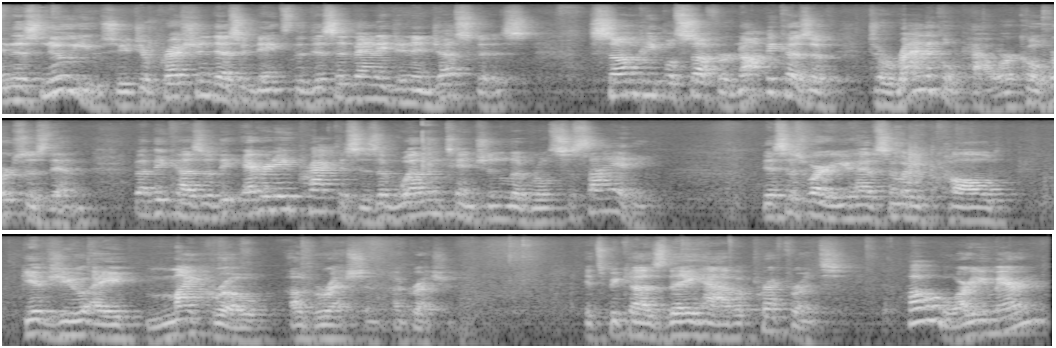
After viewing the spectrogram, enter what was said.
In this new usage, oppression designates the disadvantage and injustice some people suffer not because of tyrannical power coerces them, but because of the everyday practices of well-intentioned liberal society. This is where you have somebody called, gives you a microaggression. Aggression. Aggression. It's because they have a preference. Oh, are you married?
